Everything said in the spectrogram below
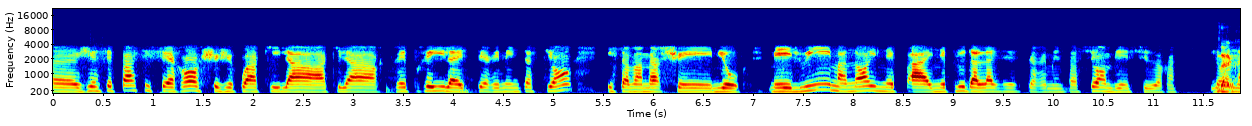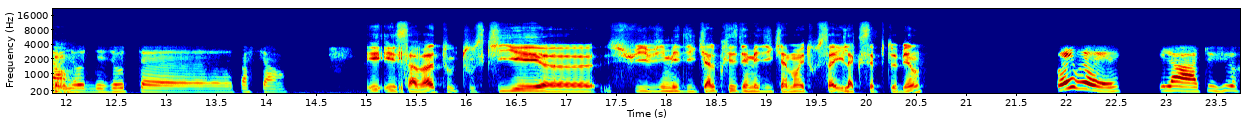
euh, je ne sais pas si c'est Roche, je crois, qu'il a, qu'il a repris l'expérimentation et ça va marcher mieux. Mais lui, maintenant, il n'est pas, il n'est plus dans l'expérimentation, bien sûr. Il en a des autres euh, patients. Et, et, ça va, tout, tout ce qui est euh, suivi médical, prise des médicaments et tout ça, il accepte bien? Oui, oui, oui. Il a toujours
